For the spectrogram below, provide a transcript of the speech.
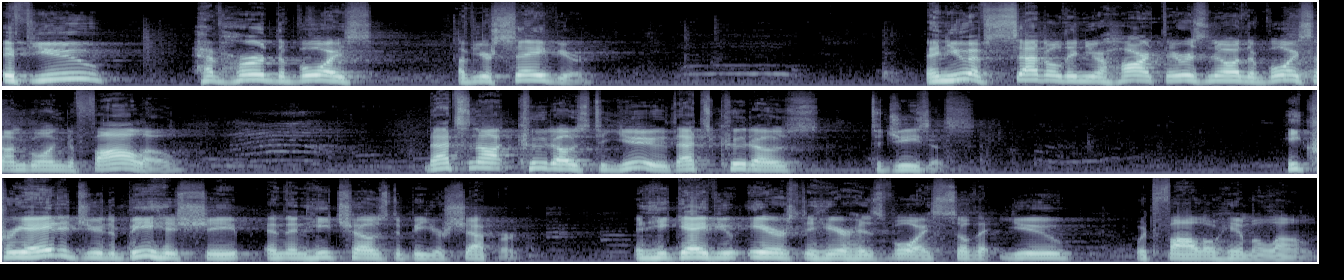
If you have heard the voice of your Savior, and you have settled in your heart, there is no other voice I'm going to follow, that's not kudos to you, that's kudos to Jesus. He created you to be his sheep, and then he chose to be your shepherd. And he gave you ears to hear his voice so that you would follow him alone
